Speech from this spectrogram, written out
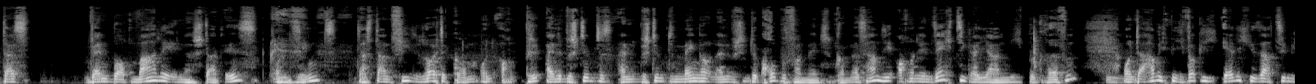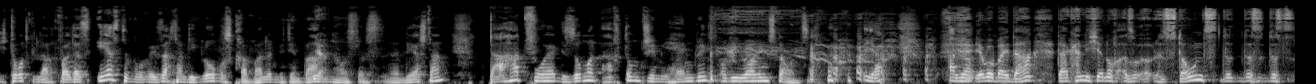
dass wenn Bob Marley in der Stadt ist und singt, dass dann viele Leute kommen und auch eine bestimmte, eine bestimmte Menge und eine bestimmte Gruppe von Menschen kommen. Das haben sie auch in den 60er Jahren nicht begriffen. Mhm. Und da habe ich mich wirklich ehrlich gesagt ziemlich totgelacht, weil das erste, wo wir gesagt haben, die Globuskrawalle mit dem Warenhaus, ja. das äh, leer stand, da hat vorher gesungen, Achtung, Jimi Hendrix und die Rolling Stones. ja. Also, ja, wobei da, da kann ich ja noch, also äh, Stones, das, das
